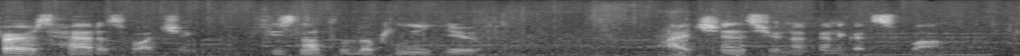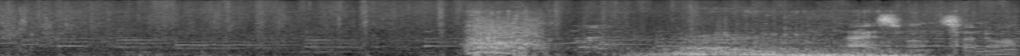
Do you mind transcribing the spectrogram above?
His head is watching. If he's not looking at you, high chance you're not gonna get swung. Nice one, Senua.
